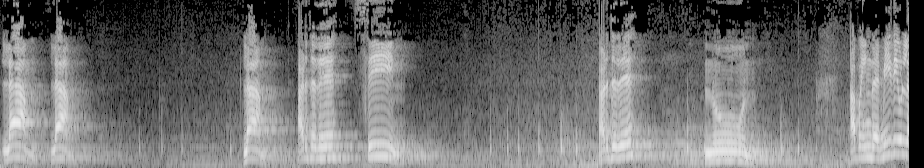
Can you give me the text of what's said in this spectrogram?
லாம். லாம். லாம். அடுத்தது சீன். அடுத்தது நூன். அப்ப இந்த மீதி உள்ள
